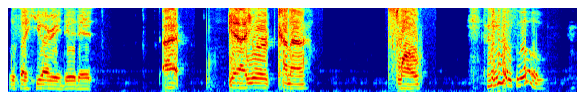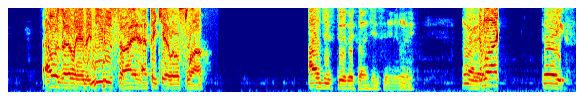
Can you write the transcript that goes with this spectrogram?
Looks like you already did it. I. Yeah, you were kind of slow. On, slow. I was earlier than you, so I, I think you're a little slow. I'll just do the jutsu anyway. Good Alright, luck. thanks.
